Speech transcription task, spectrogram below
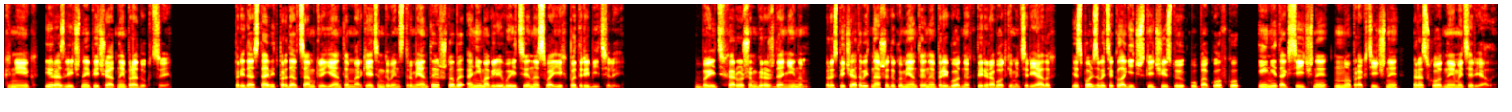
книг и различной печатной продукции. Предоставить продавцам-клиентам маркетинговые инструменты, чтобы они могли выйти на своих потребителей. Быть хорошим гражданином, распечатывать наши документы на пригодных к переработке материалах, использовать экологически чистую упаковку и нетоксичные, но практичные расходные материалы.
